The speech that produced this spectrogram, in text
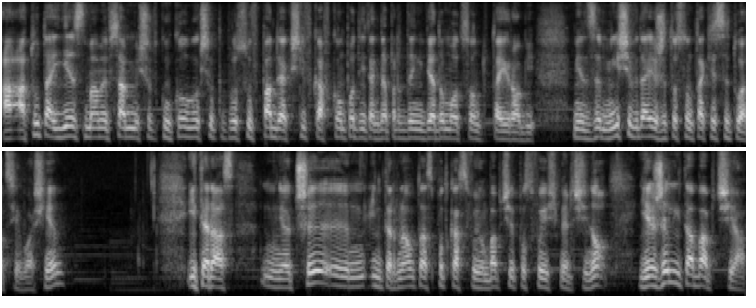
a, a tutaj jest, mamy w samym środku kogoś, kto po prostu wpadł jak śliwka w kompot i tak naprawdę nie wiadomo, co on tutaj robi. Więc mnie się wydaje, że to są takie sytuacje właśnie. I teraz, mm, czy ym, internauta spotka swoją babcię po swojej śmierci? No, jeżeli ta babcia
